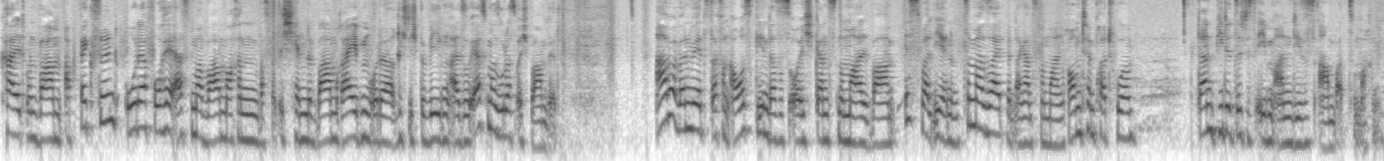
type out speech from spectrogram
kalt und warm abwechselnd oder vorher erstmal warm machen, was weiß ich, Hände warm reiben oder richtig bewegen. Also erstmal so, dass euch warm wird. Aber wenn wir jetzt davon ausgehen, dass es euch ganz normal warm ist, weil ihr in einem Zimmer seid mit einer ganz normalen Raumtemperatur, dann bietet sich es eben an, dieses Armbad zu machen.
